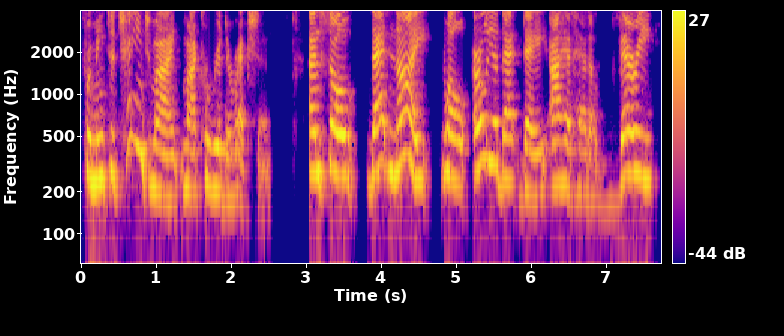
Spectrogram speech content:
for me to change my my career direction. And so that night, well, earlier that day, I had had a very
